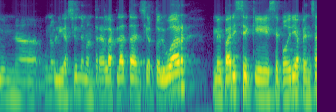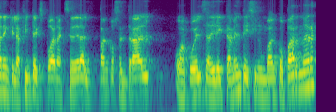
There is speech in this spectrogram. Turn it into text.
una, obligación de mantener la plata en cierto lugar. Me parece que se podría pensar en que las fintechs puedan acceder al Banco Central o a Coelsa directamente y sin un banco partner.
